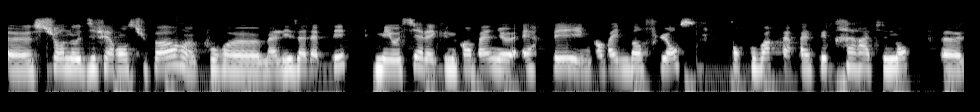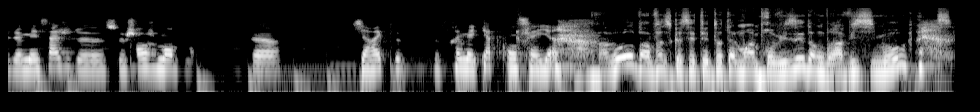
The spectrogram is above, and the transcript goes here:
euh, sur nos différents supports pour euh, bah, les adapter, mais aussi avec une campagne RP et une campagne d'influence pour pouvoir faire passer très rapidement euh, le message de ce changement. Donc, je dirais que ce seraient mes quatre conseils. Bravo, parce que c'était totalement improvisé, donc bravissimo.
